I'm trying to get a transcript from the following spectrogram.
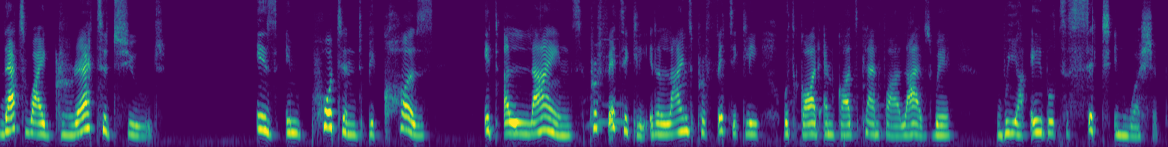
That's why gratitude is important because it aligns prophetically. It aligns prophetically with God and God's plan for our lives, where we are able to sit in worship.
